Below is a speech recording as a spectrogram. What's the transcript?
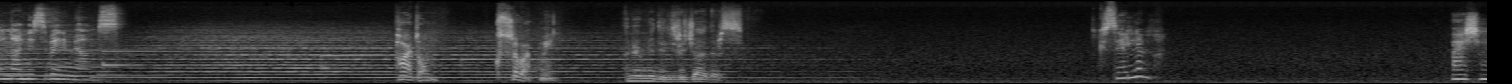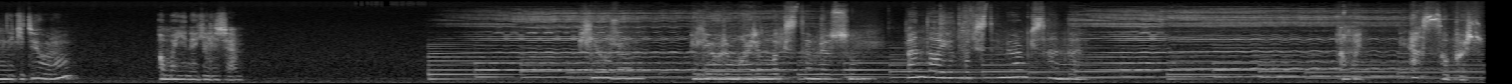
Onun annesi benim yalnız. Pardon. Kusura bakmayın. Önemli değil, rica ederiz. Güzelim. Ben şimdi gidiyorum ama yine geleceğim. Biliyorum, biliyorum ayrılmak istemiyorsun. Ben de ayrılmak istemiyorum ki senden. Ama biraz sabır.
